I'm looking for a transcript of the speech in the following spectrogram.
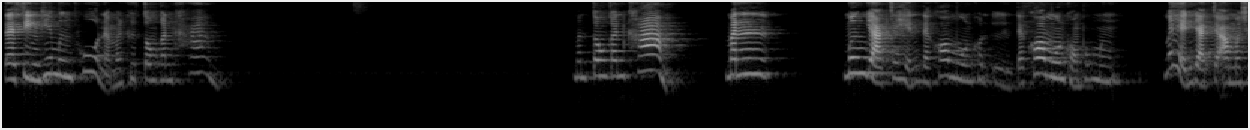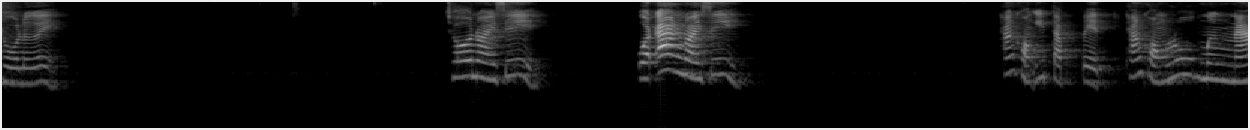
แต่สิ่งที่มึงพูดน่ะ มันคือตรงกันข้าม มันตรงกันข้าม มันมึงอยากจะเห็นแต่ข้อมูลคนอื่น แต่ข้อมูลของพวกมึง ไม่เห็นอยากจะเอามาโชว์เลย โชว์หน่อยสิอวดอ้างหน่อยสิทั้งของอีตับเป็ด ทั้งของลูกมึงนะ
